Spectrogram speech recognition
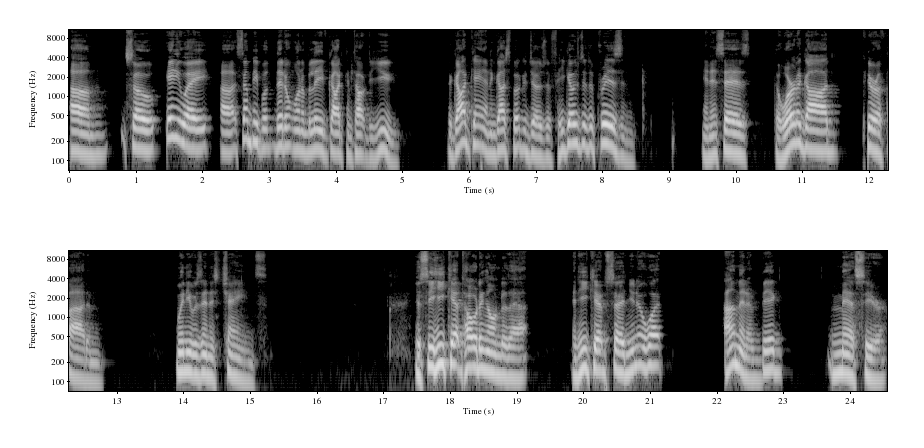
Um, so anyway, uh, some people they don't want to believe God can talk to you, but God can, and God spoke to Joseph. He goes to the prison, and it says the word of God purified him when he was in his chains. You see, he kept holding on to that, and he kept saying, "You know what? I'm in a big mess here.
